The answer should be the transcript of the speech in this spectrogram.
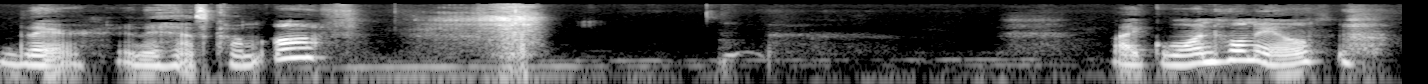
There, and it has come off. Like one whole nail.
